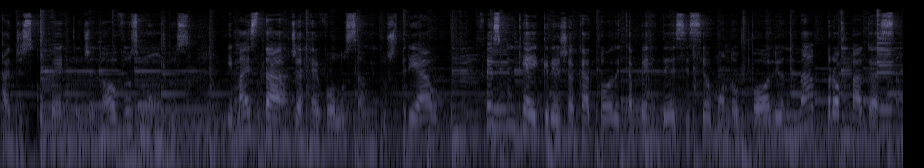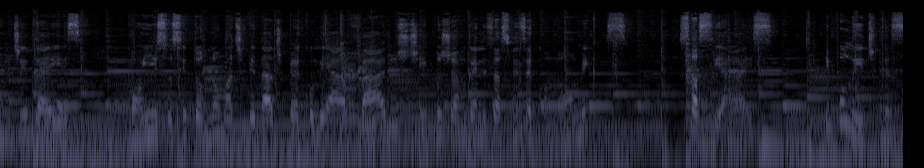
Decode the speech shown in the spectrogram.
a descoberta de novos mundos e mais tarde a Revolução Industrial fez com que a Igreja Católica perdesse seu monopólio na propagação de ideias. Com isso, se tornou uma atividade peculiar a vários tipos de organizações econômicas, sociais e políticas.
